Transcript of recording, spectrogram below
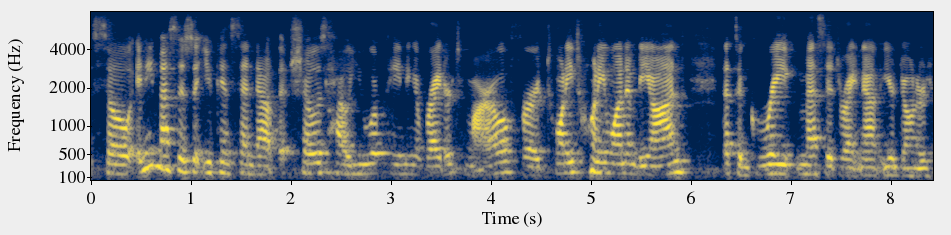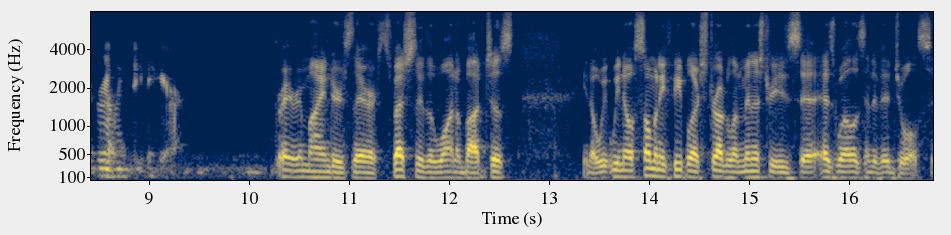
So any message that you can send out that shows how you are painting a brighter tomorrow for 2021 and beyond that's a great message right now that your donors really need to hear. Great reminders there especially the one about just you know, we, we know so many people are struggling ministries uh, as well as individuals,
